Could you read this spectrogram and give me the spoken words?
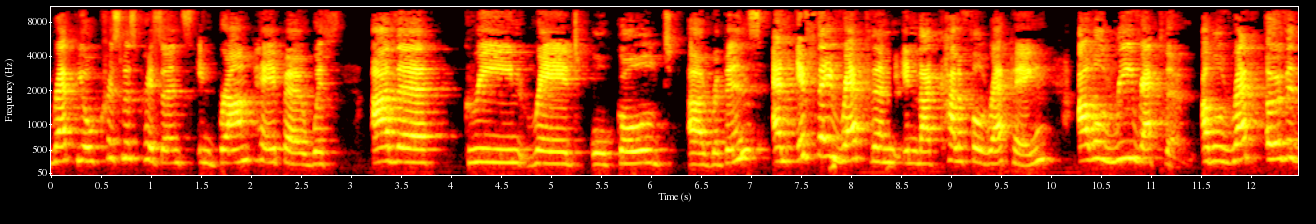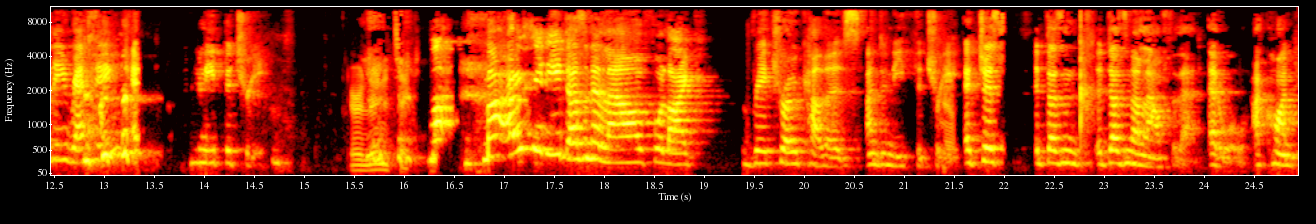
wrap your Christmas presents in brown paper with either green, red, or gold uh, ribbons. And if they wrap them in like colorful wrapping, I will re-wrap them. I will wrap over the wrapping and underneath the tree. You're a lunatic. My OCD doesn't allow for like retro colors underneath the tree. It just it doesn't it doesn't allow for that at all. I can't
